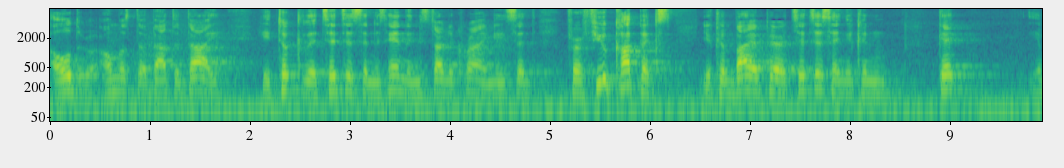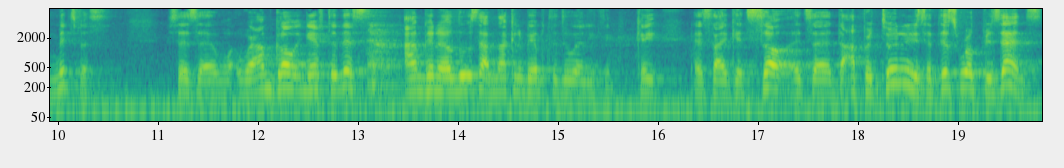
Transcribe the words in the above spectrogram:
older, almost about to die. He took the tzitzis in his hand and he started crying. He said, "For a few kopecks, you can buy a pair of tzitzis and you can get your mitzvahs." He says, uh, "Where I'm going after this, I'm going to lose. I'm not going to be able to do anything." Okay, it's like it's so. It's uh, the opportunities that this world presents.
